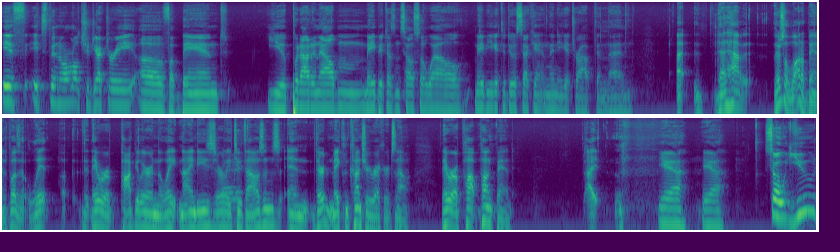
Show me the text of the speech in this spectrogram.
if it's the normal trajectory of a band, you put out an album, maybe it doesn't sell so well, maybe you get to do a second, and then you get dropped, and then uh, that have there's a lot of bands. Was it Lit? They were popular in the late '90s, early Right. 2000s, and they're making country records now. They were a pop punk band. I yeah, yeah. So you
